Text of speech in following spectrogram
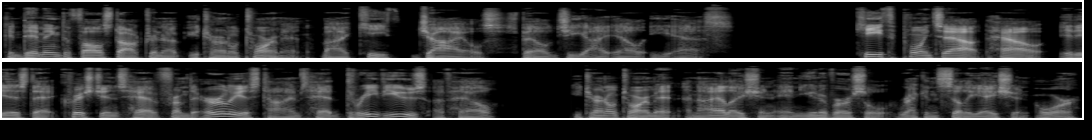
Condemning the False Doctrine of Eternal Torment by Keith Giles, spelled G I L E S. Keith points out how it is that Christians have from the earliest times had three views of hell eternal torment, annihilation, and universal reconciliation, or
